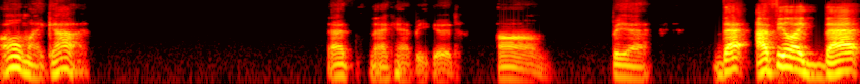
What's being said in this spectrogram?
oh my god, that that can't be good. Um, but yeah, that I feel like that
